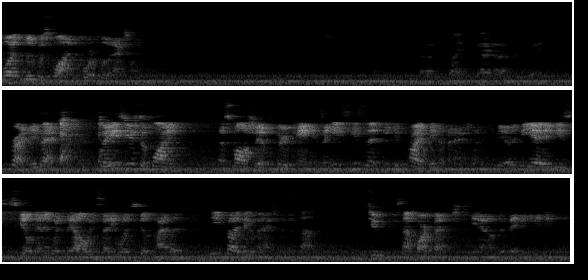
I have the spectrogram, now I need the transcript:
What Luke was flying before he flew an X-wing? Uh, it's like Skyhopper, right? Right, exactly. So he's used to flying a small ship through canyons. So he's he's the, he could probably pick up an X-wing. You know, if he if he's skilled in it, which they always said he was a skilled pilot, he could probably pick up an X-wing. It's not too it's not far fetched, you know, to think he could do that.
